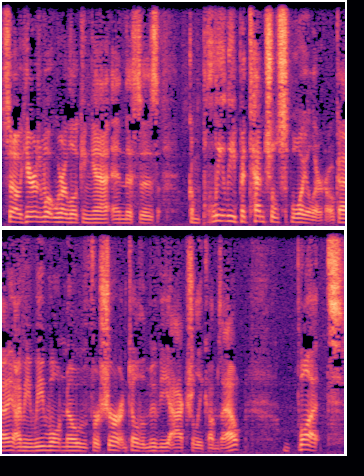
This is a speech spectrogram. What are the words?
So here's what we're looking at, and this is completely potential spoiler, okay? I mean, we won't know for sure until the movie actually comes out. But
